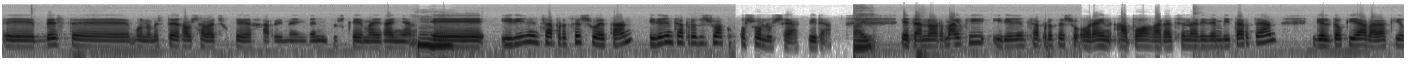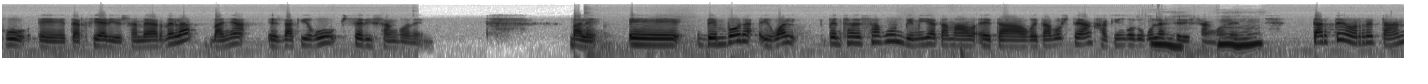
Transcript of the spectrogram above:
e, beste, bueno, beste gauza batzuk jarri nahi genituzke mai gainean. Mm -hmm. irigintza prozesuetan, irigintza prozesuak oso luzeak dira. Bai. Eta normalki irigintza prozesu orain apoa garatzen ari den bitartean, geltokia badakigu e, terziario izan behar dela, baina ez dakigu zer izango den. Vale. E, denbora, igual, pentsa dezagun, 2000 eta hogeta bostean jakingo dugula mm zer izango den. Mm Tarte horretan,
